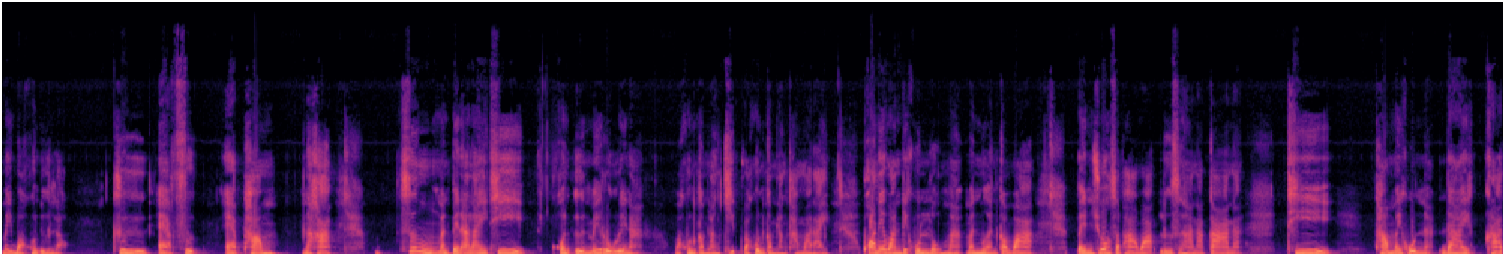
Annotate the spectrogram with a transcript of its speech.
ไม่บอกคนอื่นหรอก คือแอบฝึก แอบทำนะคะ ซึ่งมันเป็นอะไรที่คนอื่นไม่รู้ด้วยนะ ว่าคุณกำลังคิดว่าคุณกำลังทำอะไร เพราะในวันที่คุณล้มอะมันเหมือนกับว่า เป็นช่วงสภาวะหรือสถานการณ์อะที่ทำให้คุณน่ะได้คัด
